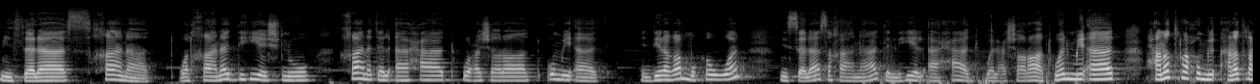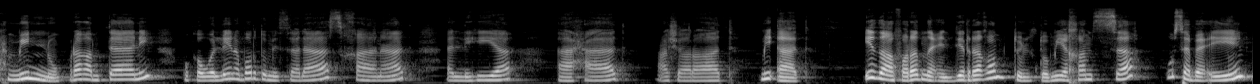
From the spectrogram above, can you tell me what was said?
من ثلاث خانات. والخانات دي هي شنو؟ خانة الآحاد وعشرات ومئات. عندي رقم مكون من ثلاثة خانات اللي هي الآحاد والعشرات والمئات. حنطرح, حنطرح منه رقم تاني مكون لنا برضو من ثلاث خانات اللي هي آحاد عشرات مئات. إذا فرضنا عندي الرقم تلتمية خمسة وسبعين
